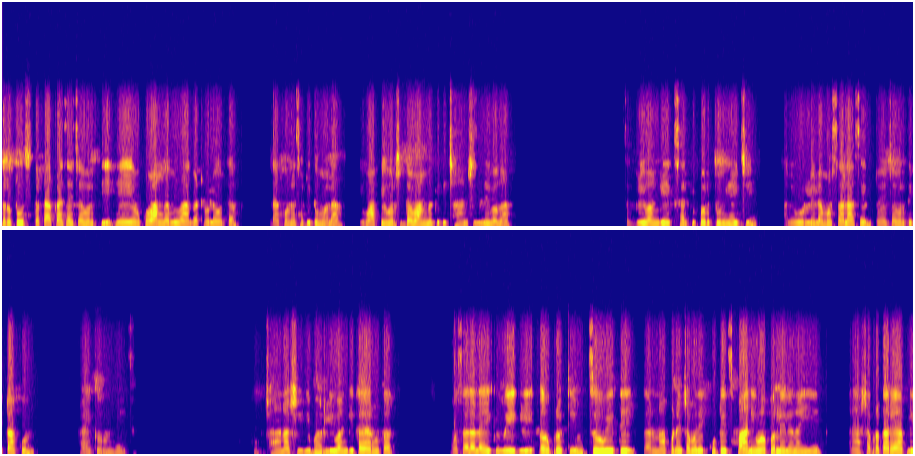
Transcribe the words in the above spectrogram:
तर तोच तर टाकायचा याच्यावरती. हे वांग मी मागं ठेवलं होतं दाखवण्यासाठी तुम्हाला. की वाफेवर सुद्धा वांग किती छान शिजले बघा. सगळी वांगी एकसारखी परतून घ्यायची. आणि उरलेला मसाला असेल तो याच्यावरती टाकून फ्राय करून घ्यायचा. खूप छान अशी ही भरली वांगी तयार होतात. मसाल्याला एक वेगळी अप्रतिम चव येते कारण आपण याच्यामध्ये कुठेच पाणी वापरलेलं नाहीये. आणि अशा प्रकारे आपली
